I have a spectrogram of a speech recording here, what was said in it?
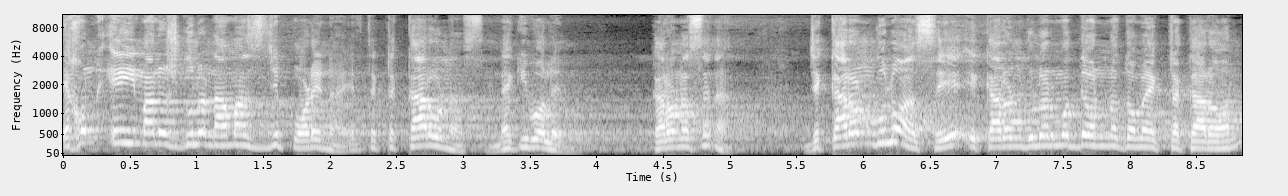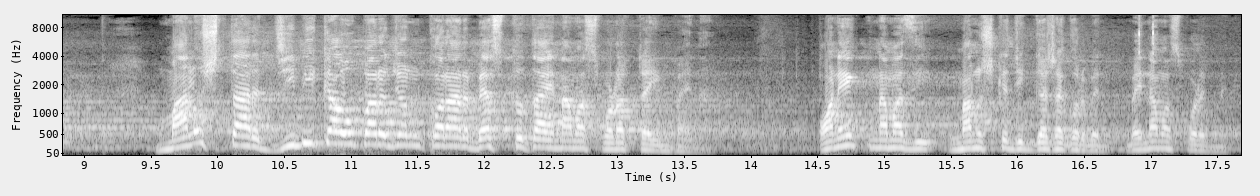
এখন এই মানুষগুলো নামাজ যে পড়ে না, এর তো একটা কারণ আছে নাকি বলেন? কারণ আছে না? যে কারণগুলো আছে, এই কারণগুলোর মধ্যে অন্যতম একটা কারণ, মানুষ তার জীবিকা উপার্জন করার ব্যস্ততায় নামাজ পড়ার টাইম পায় না। অনেক নামাজি মানুষকে জিজ্ঞাসা করবেন, ভাই, নামাজ পড়েন নাকি?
